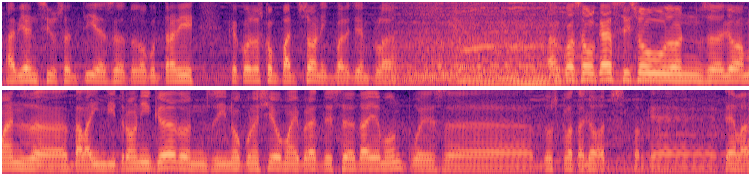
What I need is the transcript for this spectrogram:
aviam si ho senties, tot el contrari que coses com Pansonic, per exemple. En qualsevol cas, si sou doncs, allò amants de, de la inditrònica doncs, i no coneixeu My Brad This Diamond, pues, eh, dos clatallots, perquè tela.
